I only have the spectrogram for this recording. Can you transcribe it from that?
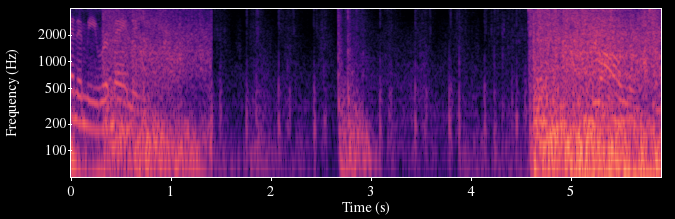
Enemy remaining. Flawless.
